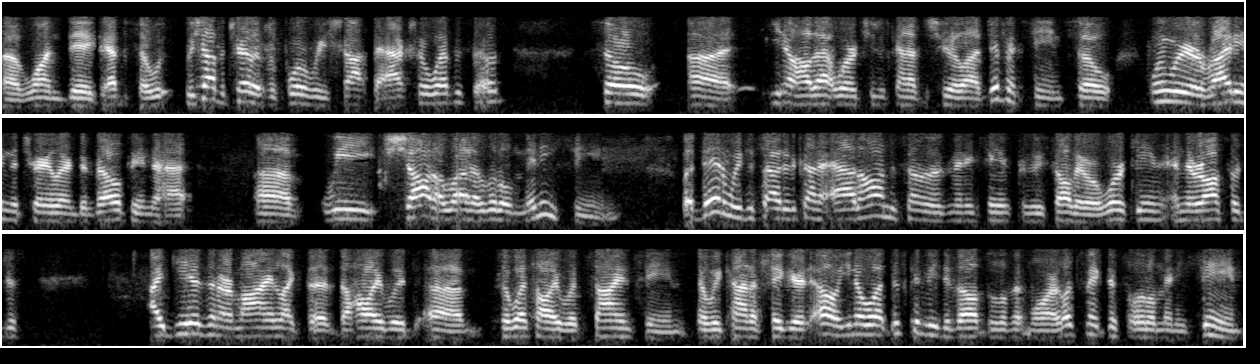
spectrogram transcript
a, a one big episode. We, we shot the trailer before we shot the actual episode, so uh, you know how that works. You just kind of have to shoot a lot of different scenes. So when we were writing the trailer and developing that, uh, we shot a lot of little mini scenes. But then we decided to kind of add on to some of those mini scenes because we saw they were working, and there were also just ideas in our mind, like the the Hollywood, uh, the West Hollywood sign scene, that we kind of figured, oh, you know what, this could be developed a little bit more. Let's make this a little mini scene.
